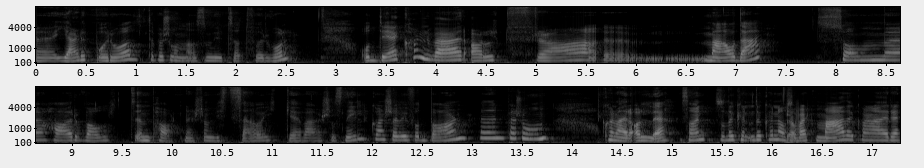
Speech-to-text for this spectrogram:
eh, hjelp og råd til personer som er utsatt for vold. Og det kan være alt fra eh, meg og deg, som eh, har valgt en partner som viste seg å ikke være så snill. Kanskje har vi fått barn med den personen. Det kan være alle. sant? Så det kan, det kan også Ja. vært meg. Det kan være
